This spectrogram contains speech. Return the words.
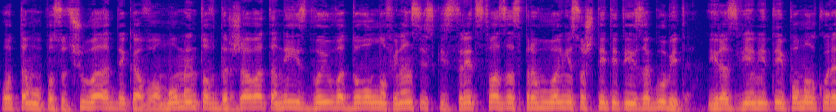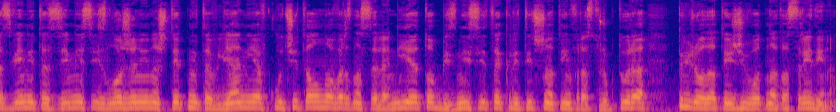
Оттаму посочуваат дека во моментов државата не издвојува доволно финансиски средства за справување со штетите и загубите. И развиените и помалку развиените земји се изложени на штетните влијанија, вклучително врз населението, бизнисите, критичната инфраструктура, природата и животната средина.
